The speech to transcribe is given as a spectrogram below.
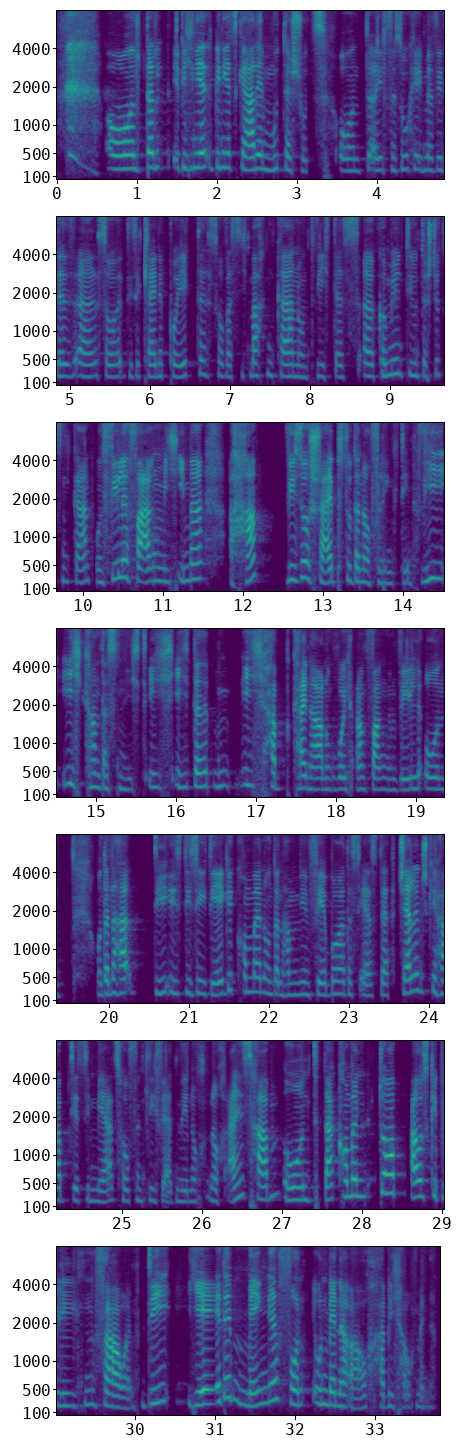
Und dann bin ich jetzt gerade im Mutterschutz und äh, ich versuche immer wieder äh, so diese kleinen Projekte, so was ich machen kann und wie ich das äh, Community unterstützen kann. Und viele fragen mich immer, aha, wieso schreibst du dann auf LinkedIn? Wie, ich kann das nicht. Ich, ich, ich habe keine Ahnung, wo ich anfangen will. Und, und dann hat, die ist diese Idee gekommen und dann haben wir im Februar das erste Challenge gehabt. Jetzt im März hoffentlich werden wir noch, noch eins haben. Und da kommen top ausgebildeten Frauen, die jede Menge von, und Männer auch, habe ich auch Männer,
